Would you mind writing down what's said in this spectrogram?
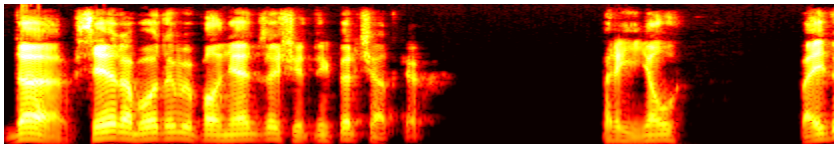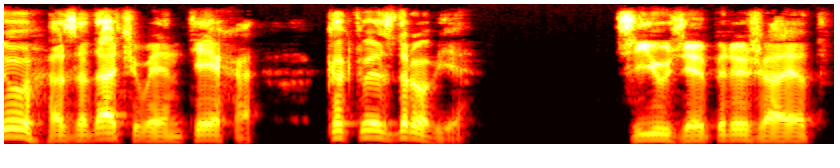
Да, все работы выполнять в защитных перчатках. Принял. Пойду озадачивай антеха. Как твое здоровье? Сьюзи опережает.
